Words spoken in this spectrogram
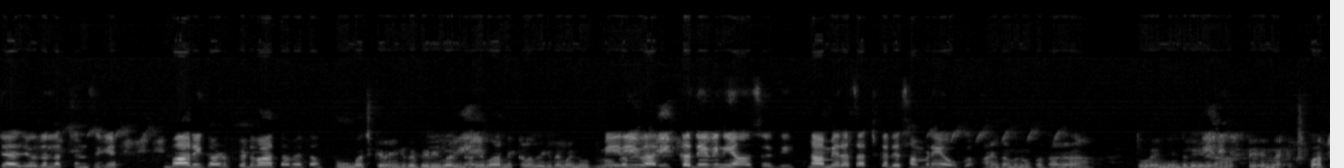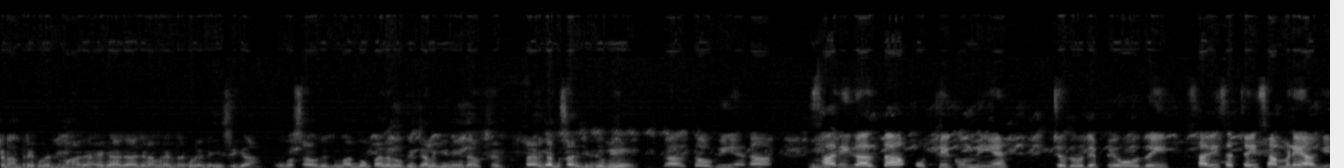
ਜੈ ਜੇ ਉਹਦੇ ਲੱਛਣ ਸੀਗੇ। ਬਾਹਰ ਹੀ ਕੱਢ ਕਢਵਾਤਾ ਮੈਂ ਤਾਂ। ਤੂੰ ਬਚ ਕੇ ਰਹੀ ਕਿਤੇ ਤੇਰੀ ਵਾਰੀ ਨਾ ਆਏ ਬਾਹਰ ਨਿਕਲਣ ਦੇ ਕਿਤੇ ਮੈਨੂੰ ਮੇਰੀ ਵਾਰੀ ਕਦੇ ਵੀ ਨਹੀਂ ਆ ਸਕਦੀ। ਨਾ ਮੇਰਾ ਸੱਚ ਕਦੇ ਸਾਹਮਣੇ ਆਊਗਾ। ਐਂ ਤਾਂ ਮੈਨੂੰ ਪਤਾਗਾ ਤੂੰ ਇੰਨੀ ਦਲੇਰ ਆ ਤੇ ਇੰਨਾ ਐਕਸਪਰਟਡ ਆ ਤੇਰੇ ਕੋਲੇ ਦਿਮਾਗ ਹੈਗਾਗਾ ਜਿਹੜਾ ਮਨਿੰਦਰ ਕੋਲੇ ਨਹੀਂ ਸੀਗਾ ਉਹ ਬਸ ਆਪਦੇ ਦਿਮਾਗੋਂ ਪੈਦਲ ਹੋ ਕੇ ਚੱਲ ਗਈ ਨਹੀਂ ਤਾਂ ਉੱਥੇ ਪੈਰ ਗੱਡ ਸਕਦੀ ਸੀ ਉਹ ਵੀ। ਗੱਲ ਤਾਂ ਉਹੀ ਹੈ ਨਾ ਸਾਰੀ ਗੱਲ ਤਾਂ ਉੱਥੇ ਘੁੰਮੀ ਹੈ ਜਦੋਂ ਉਹਦੇ ਪਿਓ ਦੀ ਸਾਰੀ ਸੱਚਾਈ ਸਾਹਮਣੇ ਆ ਗਈ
